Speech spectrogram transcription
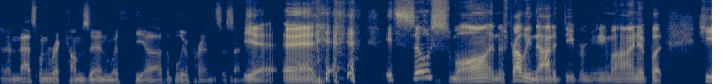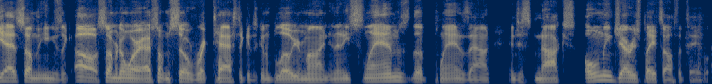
And then that's when Rick comes in with the uh the blueprints essentially. Yeah, and it's so small, and there's probably not a deeper meaning behind it. But he has something. He's like, "Oh, Summer, don't worry, I have something so ricktastic, it's gonna blow your mind." And then he slams the plans down and just knocks only Jerry's plates off the table.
